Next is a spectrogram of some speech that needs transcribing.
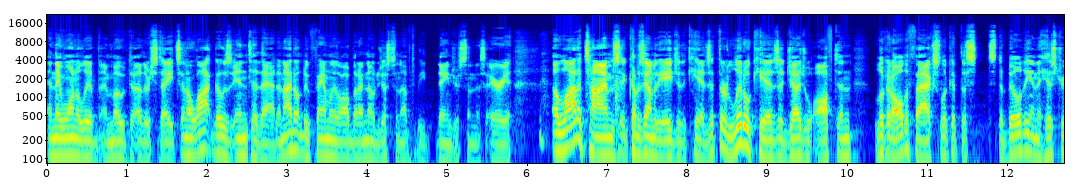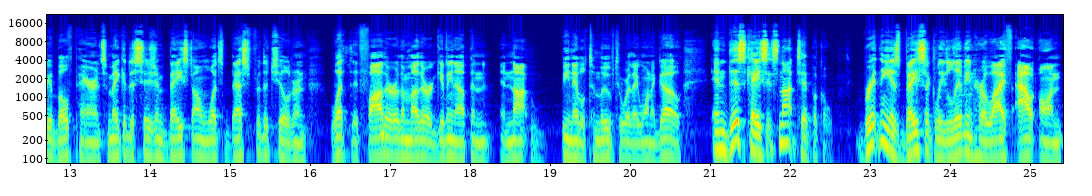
and they want to live and move to other states, and a lot goes into that. And I don't do family law, but I know just enough to be dangerous in this area. A lot of times, it comes down to the age of the kids. If they're little kids, a judge will often look at all the facts, look at the stability and the history of both parents, make a decision based on what's best for the children, what the father or the mother are giving up, and and not being able to move to where they want to go. In this case, it's not typical. Britney is basically living her life out on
